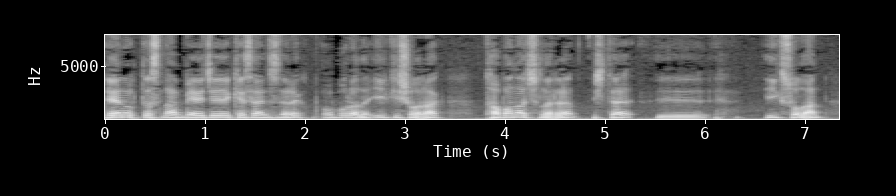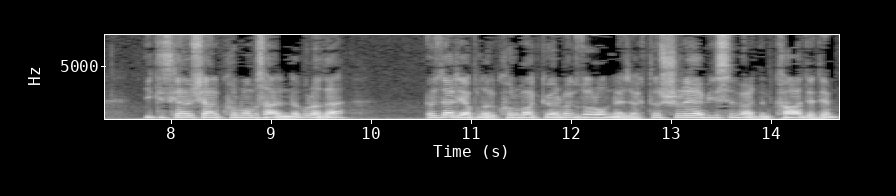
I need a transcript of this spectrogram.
D noktasından BC'ye kesen çizerek burada ilk iş olarak taban açıları işte e, x olan ikizkenar üçgen kurmamız halinde burada özel yapıları kurmak görmek zor olmayacaktır. Şuraya bir isim verdim. K dedim.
